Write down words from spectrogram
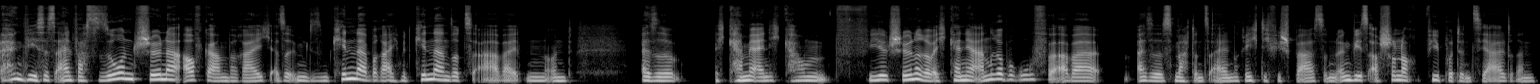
irgendwie ist es einfach so ein schöner Aufgabenbereich, also in diesem Kinderbereich mit Kindern so zu arbeiten. Und also ich kann mir eigentlich kaum viel schönere, weil ich kenne ja andere Berufe, aber also es macht uns allen richtig viel Spaß und irgendwie ist auch schon noch viel Potenzial drin.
